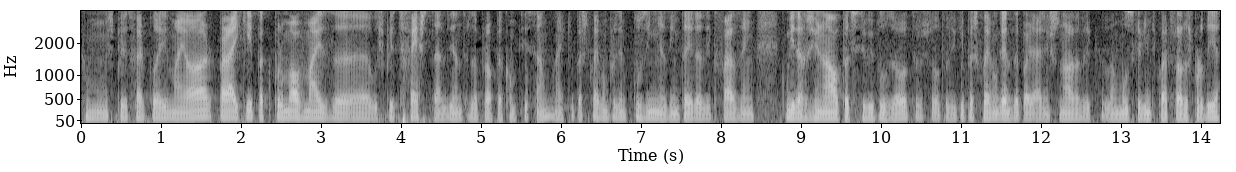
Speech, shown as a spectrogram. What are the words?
com um espírito fair play maior, para a equipa que promove mais uh, o espírito de festa dentro da própria competição. Há equipas que levam, por exemplo, cozinhas inteiras e que fazem comida regional para distribuir pelos outros. Outras equipas que levam grandes aparelhagens sonoras e que dão música 24 horas por dia.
